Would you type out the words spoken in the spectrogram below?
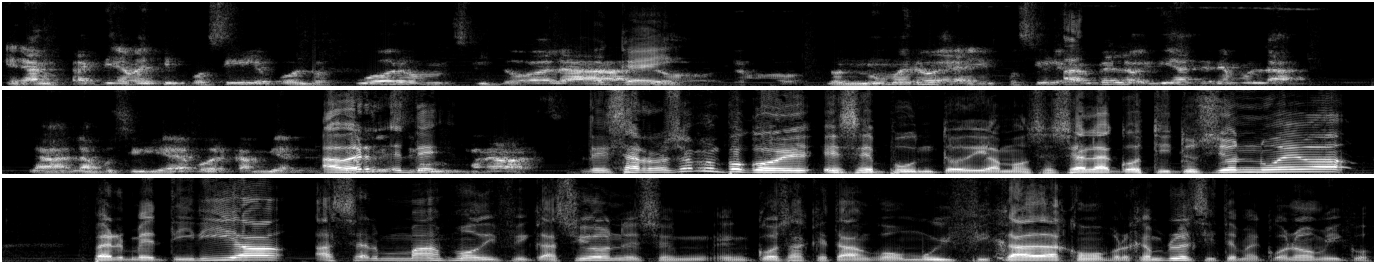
eran prácticamente imposibles por los quórums y todos los, números, eran imposibles ah. cambiarlo. Hoy día tenemos la, la, posibilidad de poder cambiarlo. A ver, desarrollame un poco e-, ese punto, digamos. O sea, la constitución nueva permitiría hacer más modificaciones en, cosas que estaban como muy fijadas, como por ejemplo el sistema económico.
